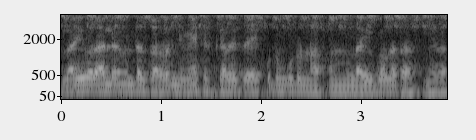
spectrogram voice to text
लाईव्हवर आल्यानंतर सर्वांनी मेसेज करायचा आहे. कुठून कुठून आपण लाईव्ह बघत आहात मेरा?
